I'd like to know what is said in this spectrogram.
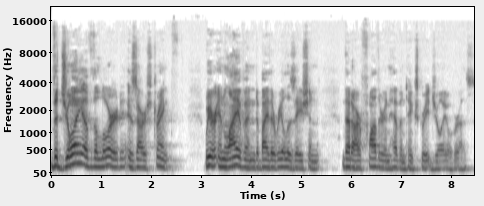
The joy of the Lord is our strength. We are enlivened by the realization that our Father in heaven takes great joy over us.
